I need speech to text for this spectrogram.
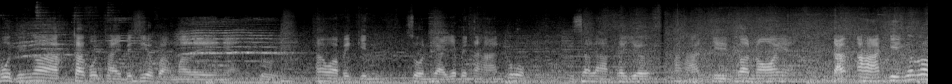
พูดถึงว่าถ้าคนไทยไปเที่ยวฝั่งมาเลยเนี่ย อืมถ้าว่าไปกินส่วนใหญ่จะเป็นอาหารพวกอิสลามซะเยอะอาหารจีนก็น้อยอะแต่อาหารจีนก็ก็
